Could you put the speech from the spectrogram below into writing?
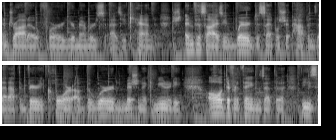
and draw it out for your members as you can, emphasizing where discipleship happens, that at the very core of the word and mission and community, all different things that the these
